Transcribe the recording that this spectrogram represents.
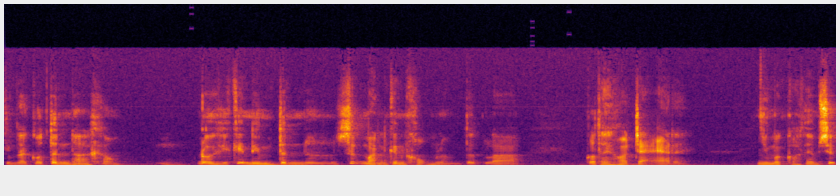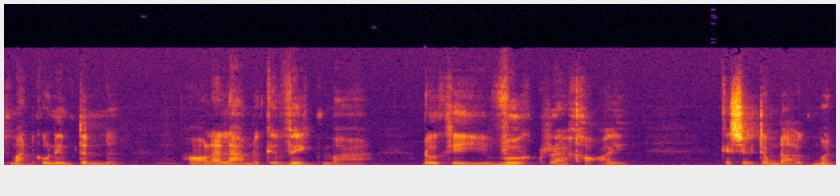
chúng ta có tin họ không? Đôi khi cái niềm tin nó sức mạnh kinh khủng lắm, tức là có thể họ trẻ đấy, nhưng mà có thêm sức mạnh của niềm tin đó, họ lại làm được cái việc mà đôi khi vượt ra khỏi cái sự trông đợi của mình,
